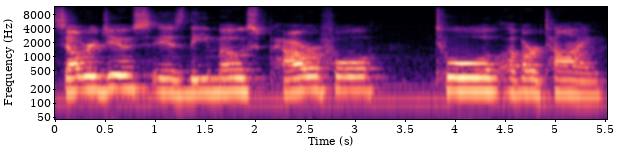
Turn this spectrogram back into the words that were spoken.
Celery juice is the most powerful tool of our time.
